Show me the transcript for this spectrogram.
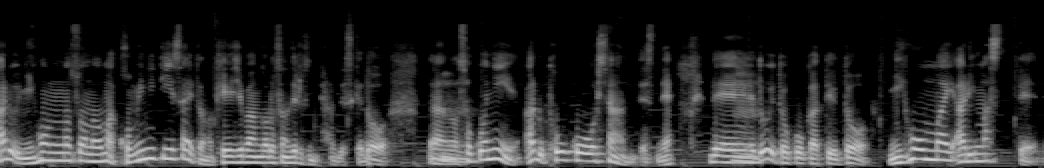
ある日本のその、まあ、コミュニティサイトの掲示板がロサンゼルスにあるんですけど、あの、うん、そこにある投稿をしたんですね。で、うん、どういう投稿かっていうと、日本米ありますって、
